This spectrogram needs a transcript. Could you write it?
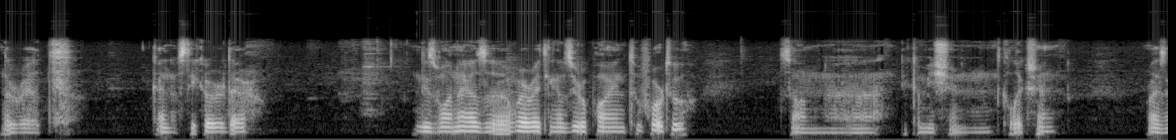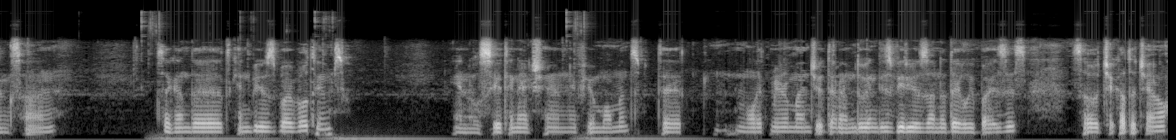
the red kind of sticker there. This one has a wear rating of 0.242. It's on uh, the commission collection, Rising Sun. Second, uh, that can be used by both teams, and we'll see it in action in a few moments. But uh, let me remind you that I'm doing these videos on a daily basis, so check out the channel.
